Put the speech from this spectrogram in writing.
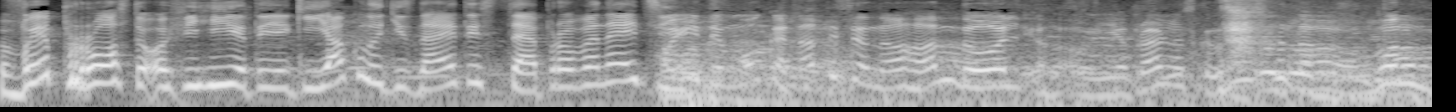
Ви просто офігієте, як і я, коли дізнаєтесь це про Венецію. Ми йдемо кататися на гондолі. Ой, я правильно сказала? гон?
